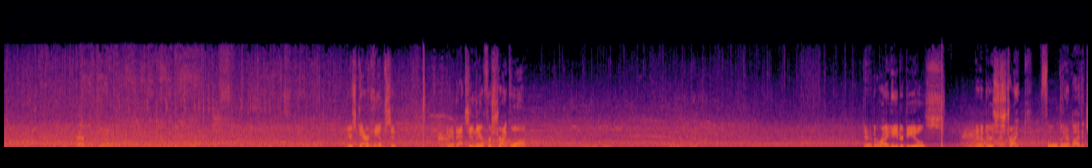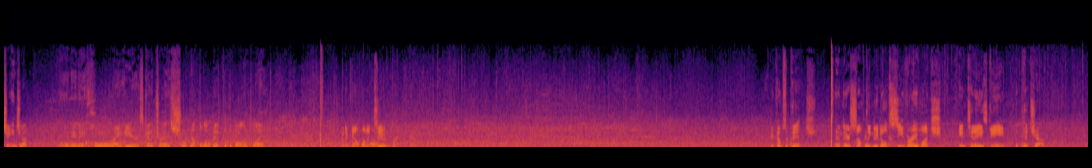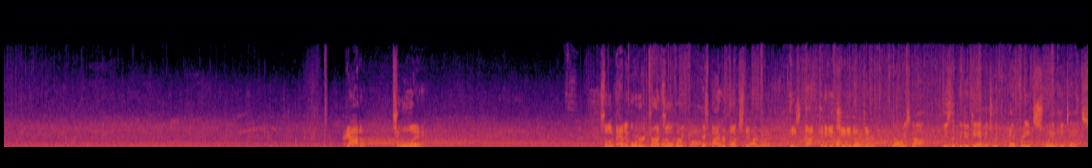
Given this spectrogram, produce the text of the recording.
Here's Garrett Hampson. And that's in there for strike one. And the right-hander deals. And there's the strike. Full there by the changeup. And in a hole right here. It's got to try to shorten up a little bit, put the ball in play. Going to count one and two. Here comes a pitch. And there's something you don't see very much in today's game, the pitch out. Got him. Two away. So the batting order turns over. Here's Byron Buxton. He's not going to get cheated up there. No, he's not. He's looking to do damage with every swing he takes.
